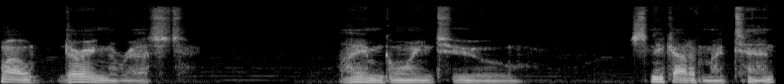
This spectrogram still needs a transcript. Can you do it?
Well, during the rest, I am going to sneak out of my tent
